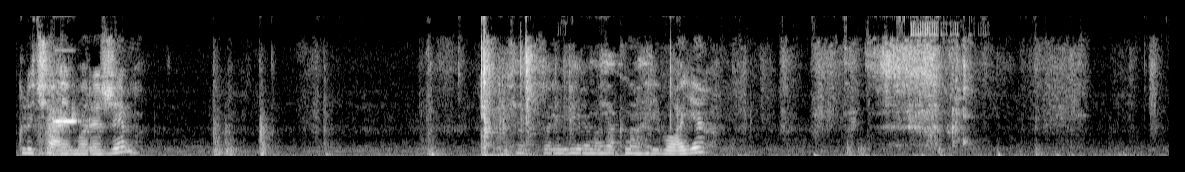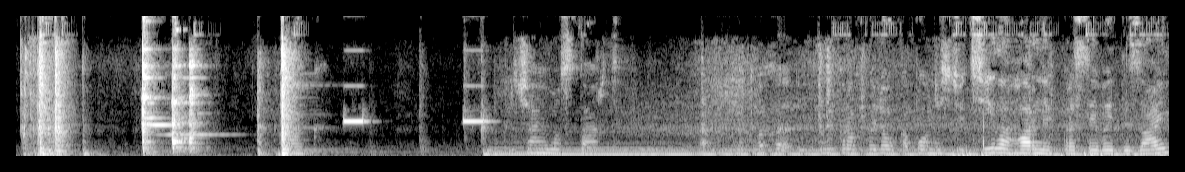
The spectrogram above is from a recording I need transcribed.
Включаємо режим. Зараз перевіримо, як нагріває. Так. Включаємо старт. Тут мікрохвильовка повністю ціла, гарний красивий дизайн.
